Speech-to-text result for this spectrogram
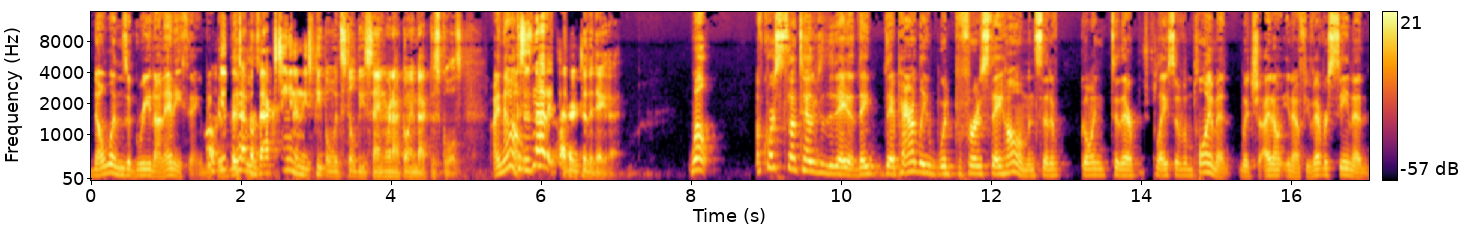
no one's agreed on anything. Because well, you could have is, a vaccine and these people would still be saying we're not going back to schools. I know. Because it's not tethered to the data. Well, of course it's not tethered to the data. They they apparently would prefer to stay home instead of going to their place of employment, which I don't, you know, if you've ever seen a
